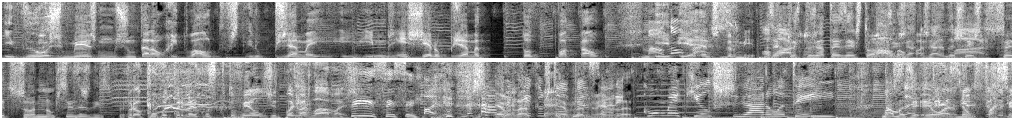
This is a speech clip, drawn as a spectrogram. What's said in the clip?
e de hoje mesmo me juntar ao ritual de vestir o pijama e, e- e encher o pijama todo de pó de talco Mal e- e antes de dormir. Mas é que tu, tu já tens este Mal horário, não já, faz. já andas cheio de, Marco. cheio de sono, não precisas disso. Preocupa-te primeiro com os cotovelos e depois vais lá abaixo. Sim, sim, sim. Olha, mas sabe É o que é verdade, que eu estou é a verdade, pensar? é verdade. como é que eles chegaram até aí? Não, Ou mas seja, eu acho. Não faço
